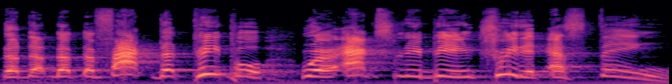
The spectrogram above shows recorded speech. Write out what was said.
the, the, the, the, fact that people were actually being treated as things.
